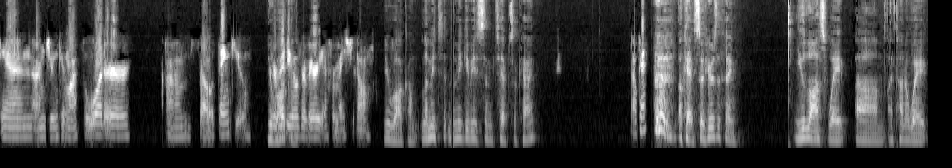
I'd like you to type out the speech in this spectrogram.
and I'm drinking lots of water. Um, so thank you. You're Your welcome. videos are very informational. You're welcome. Let me t- let me give you some tips, okay? Okay. Okay, so here's the thing. You lost weight, um, a ton of weight,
